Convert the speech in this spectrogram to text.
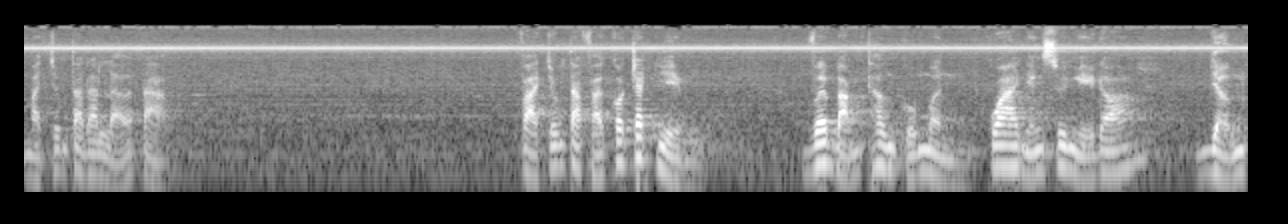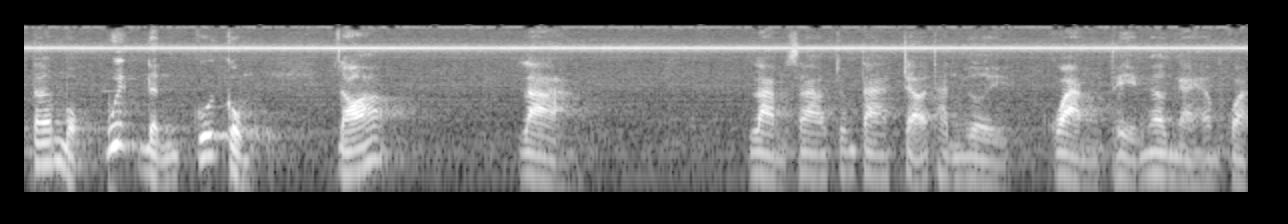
mà chúng ta đã lỡ tạo và chúng ta phải có trách nhiệm với bản thân của mình qua những suy nghĩ đó, dẫn tới một quyết định cuối cùng, đó là làm sao chúng ta trở thành người hoàn thiện hơn ngày hôm qua?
